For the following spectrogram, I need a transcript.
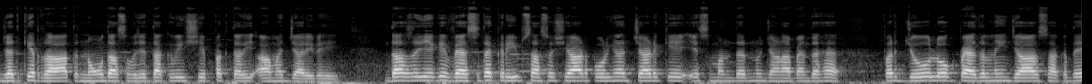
ਜਦਕਿ ਰਾਤ 9-10 ਵਜੇ ਤੱਕ ਵੀ ਸ਼ਿਵ ਭਗਤਾਂ ਦੀ ਆਮਦ ਜਾਰੀ ਰਹੀ। ਦੱਸ ਦਈਏ ਕਿ ਵੈਸੇ ਤਾਂ ਕਰੀਬ 766 ਪੌੜੀਆਂ ਚੜ੍ਹ ਕੇ ਇਸ ਮੰਦਿਰ ਨੂੰ ਜਾਣਾ ਪੈਂਦਾ ਹੈ, ਪਰ ਜੋ ਲੋਕ ਪੈਦਲ ਨਹੀਂ ਜਾ ਸਕਦੇ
